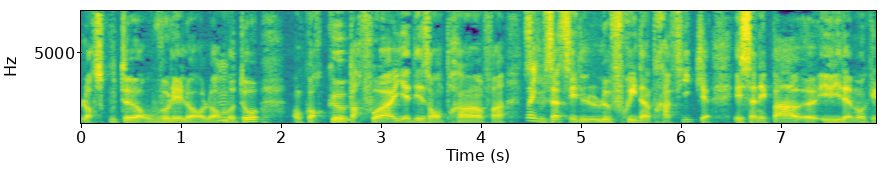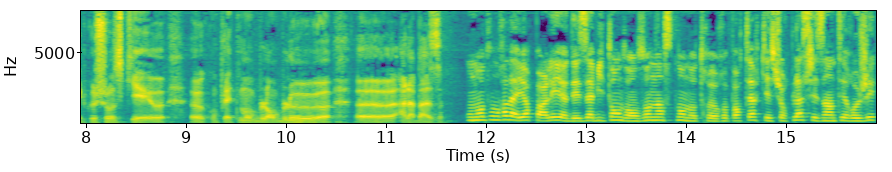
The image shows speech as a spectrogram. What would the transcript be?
leur scooter ou voler leur, leur mm. moto. Encore que parfois, il y a des emprunts. Enfin, tout ça, c'est le fruit d'un trafic et ça n'est pas euh, évidemment quelque chose qui est euh, complètement blanc-bleu à la base. On entendra d'ailleurs parler des habitants dans un instant. Notre reporter qui est sur place les a interrogés.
